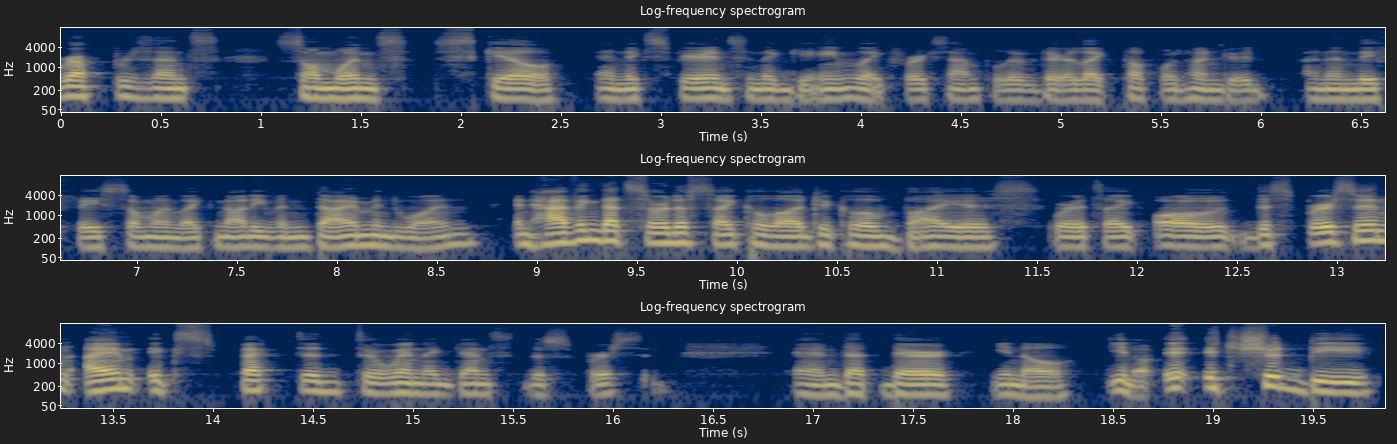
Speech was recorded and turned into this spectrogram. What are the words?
represents someone's skill and experience in the game. Like for example, if they're like top 100 and then they face someone like not even diamond 1 and having that sort of psychological bias where it's like, "Oh, this person, I am expected to win against this person." and that they're you know you know it, it should be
